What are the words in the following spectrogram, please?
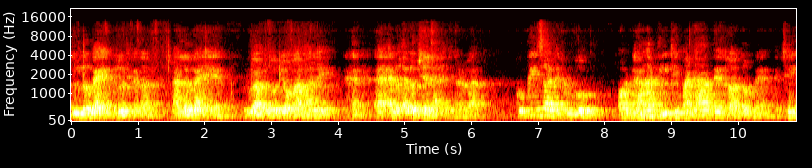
သူလုပ်လိုက်ဘယ်လိုထင်လဲတော့ဒါလုပ်လိုက်ရင်ဘယ်လိုကဘယ်လိုပြောမှပါလဲအဲအဲ့လိုအဲ့လိုဖြစ်လာတယ်ကျွန်တော်တို့ကကိုကိစ္စတခုကို အော်ဒါကဒီအချိန်မှာဒါအတဲ့တော်တော့မယ်အချိန်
